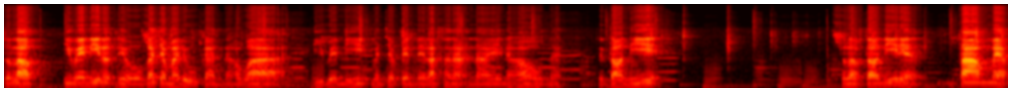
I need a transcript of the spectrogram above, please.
สำหรับอีเวนต์นี้เดี๋ยวก็จะมาดูกันนะครับว่าอีเวนต์นี้มันจะเป็นในลักษณะไหนนะครับผมนะแต่ตอนนี้สำหรับตอนนี้เนี่ยตามแมป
